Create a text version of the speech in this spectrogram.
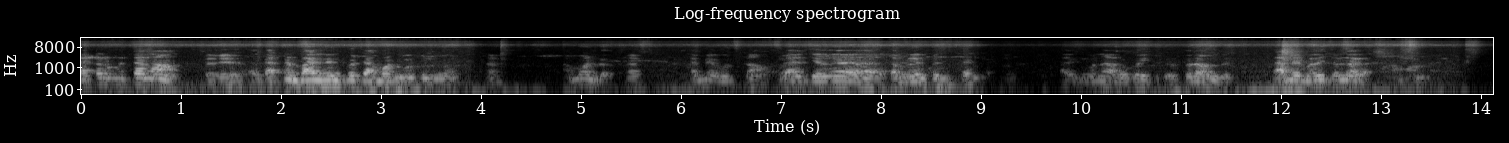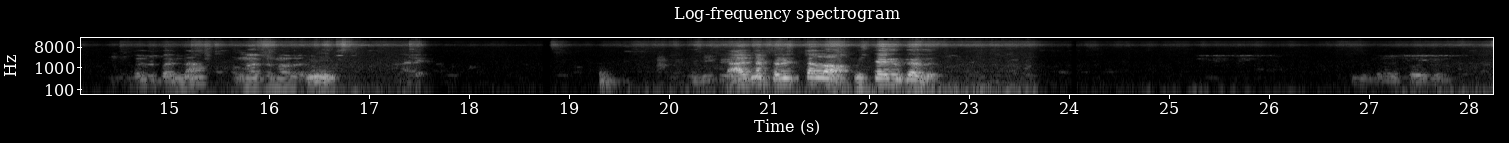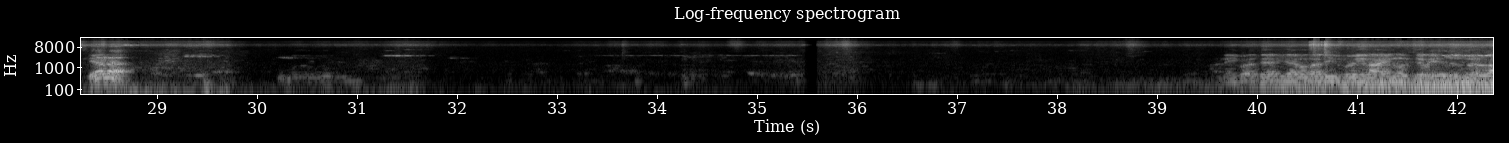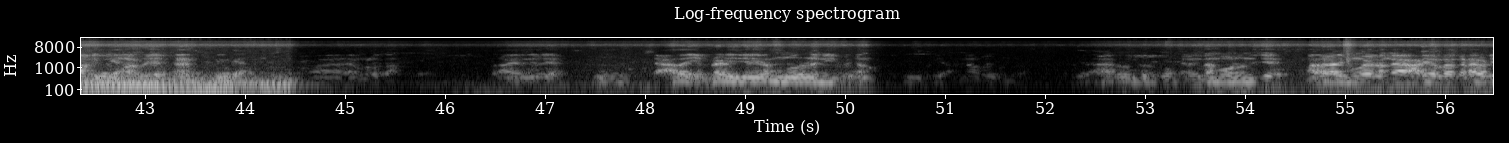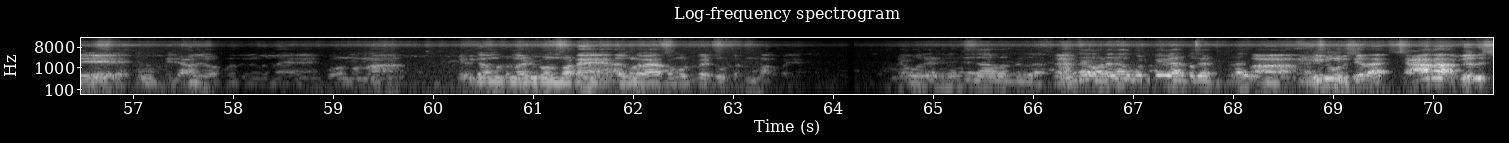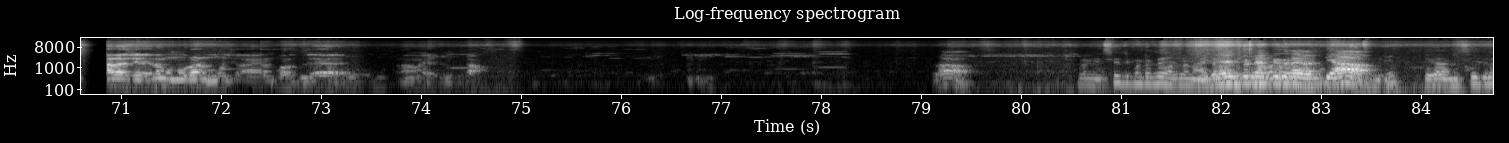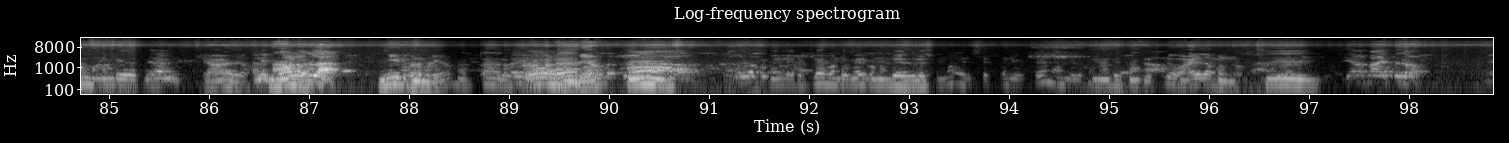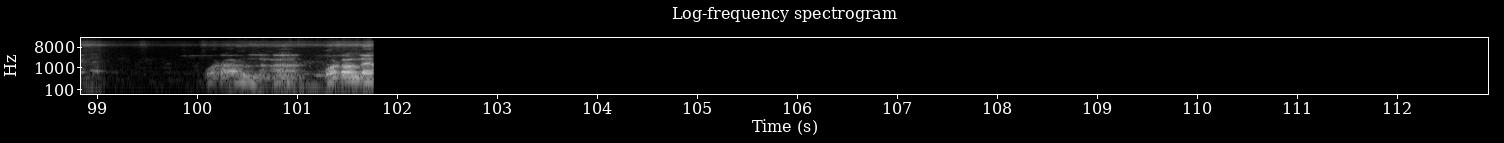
கட்டணம் முடிச்சாதான் சரி. கட்டணம் பாதி போயிட்டு அமௌண்ட் கொடுத்துருந்தோம் அமௌண்ட் கம்மியாக கொடுத்துட்டான் வேலை செய்யல கம்ப்ளைண்ட் பண்ணிட்டாங்க அதுக்கு முன்னே அங்கே போயிட்டு இப்போ தான் வந்து நாமே பதில் சொன்னார். ஆமாம் சொல்லிருப்பாருன்னா சொன்னா சொன்னார் யாருன்னா பிரித்தாலும் மிஸ்டேக் இருக்காது. அன்னைக்கு பார்த்து தேனிக்கார வந்து அள்ளிட்டு போய்க்கிறான் ஐநூறு சேலை எதுவுமே இல்லாம இருக்குமா அப்படியே ஆயிரம் சேலையா சாதா எம்ப்ராய்டரி முந்நூறுன்னு நீட்டு போயிட்டான். எனக்கு தான் போன் வந்துச்சு மதுரகாளி மூவாயிரங்க ஆடி வரலாம் கடை வெட்டி. ஜனம் ஜோப்பு தின்னு ஃபோன் பண்ணா எடுக்காம மட்டும் மறுபடியும் ஃபோன் போட்டேன் அதுக்குள்ள வேற ஃபோன் போட்டு போய் எடுத்து ஆ, ஐநூறு சேலை. சாதா வெறும் சாதா சேலை. எல்லாம் முந்நூறுவா மூணு சேலை ஆயிரம் போறதுக்கு? அவன் எடுத்து இல்லை மெசேஜ் பண்ணுறது வரலண்ணா டைப் பண்ணி எடுத்துக்கிறேன் வண்டியா இதெல்லாம் மெசேஜ்லாம் பண்ண முடியாது. யாரு? நீட் பண்ண முடியும்? அதான் அதில் பண்ண முடியும்? ஆ. அதில் ரிப்ளை பண்ணுற மாதிரி பண்ண முடியாது. இதில் சும்மா இது செட் பண்ணி விட்டு நம்ம இது பண்ண வேண்டியதுதான். எப்படி வாயில தான் பண்ணணும். ம். ஏழை எடுத்துக்கிறோம்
